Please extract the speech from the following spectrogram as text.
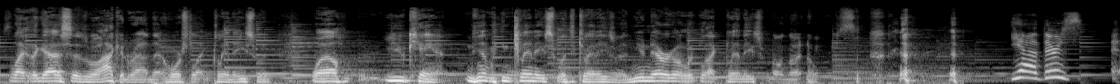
It's like the guy says, Well, I could ride that horse like Clint Eastwood. Well, you can't. I mean, Clint Eastwood's Clint Eastwood. And you're never going to look like Clint Eastwood on that horse. Yeah, there's eh,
